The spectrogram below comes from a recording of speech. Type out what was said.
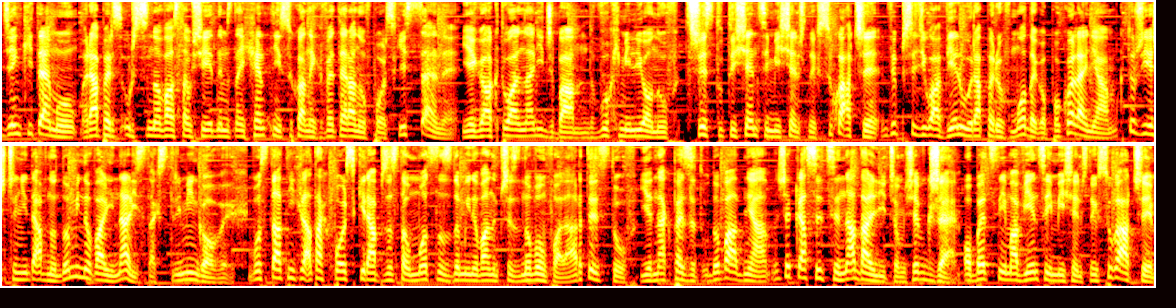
Dzięki temu raper z Ursynowa stał się jednym z najchętniej słuchanych weteranów polskiej sceny. Jego aktualna liczba 2 milionów 300 tysięcy miesięcznych słuchaczy wyprzedziła wielu raperów młodego pokolenia, którzy jeszcze niedawno dominowali na listach streamingowych. W ostatnich latach polski rap został mocno zdominowany przez nową falę artystów, jednak PZ udowadnia, że klasycy nadal liczą się w grze. Obecnie ma więcej miesięcznych słuchaczy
